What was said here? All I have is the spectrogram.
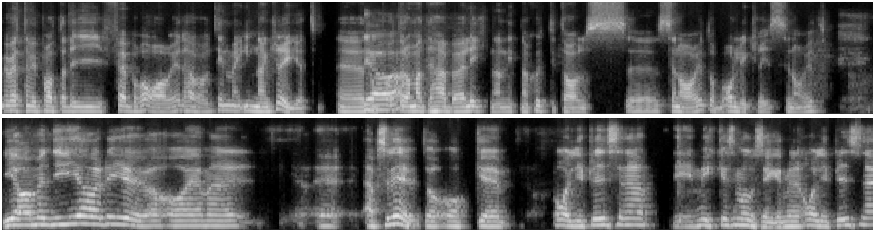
jag vet när vi pratade i februari, det här var till och med innan kriget, eh, då ja. pratade de om att det här börjar likna 1970-talsscenariot, eh, oljekrisscenariot. Ja, men det gör det ju och jag menar, eh, absolut. Och, och eh, oljepriserna, det är mycket som är osäkert, men oljepriserna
